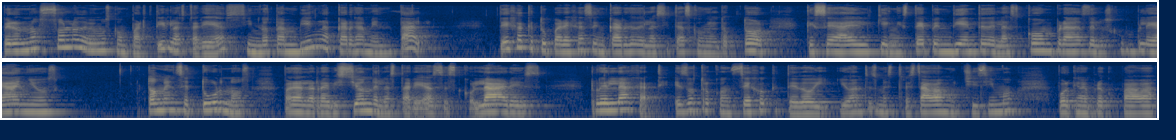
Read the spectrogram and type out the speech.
Pero no solo debemos compartir las tareas, sino también la carga mental. Deja que tu pareja se encargue de las citas con el doctor, que sea él quien esté pendiente de las compras, de los cumpleaños. Tómense turnos para la revisión de las tareas escolares. Relájate, es otro consejo que te doy. Yo antes me estresaba muchísimo porque me preocupaba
